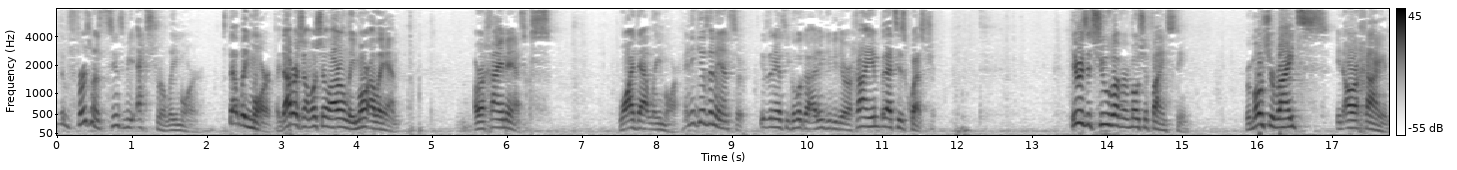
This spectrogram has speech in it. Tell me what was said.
The first one seems to be extra lemor. What's that lemor? Vaydaber Hashem Moshe Aaron lemor alehem. Ohr HaChaim asks, why that lemor? And he gives an answer. He gives an answer. You can look. I didn't give you the Ohr HaChaim, but that's his question. There is a tshuva of Moshe Feinstein. Rav Moshe writes in Arachaim,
